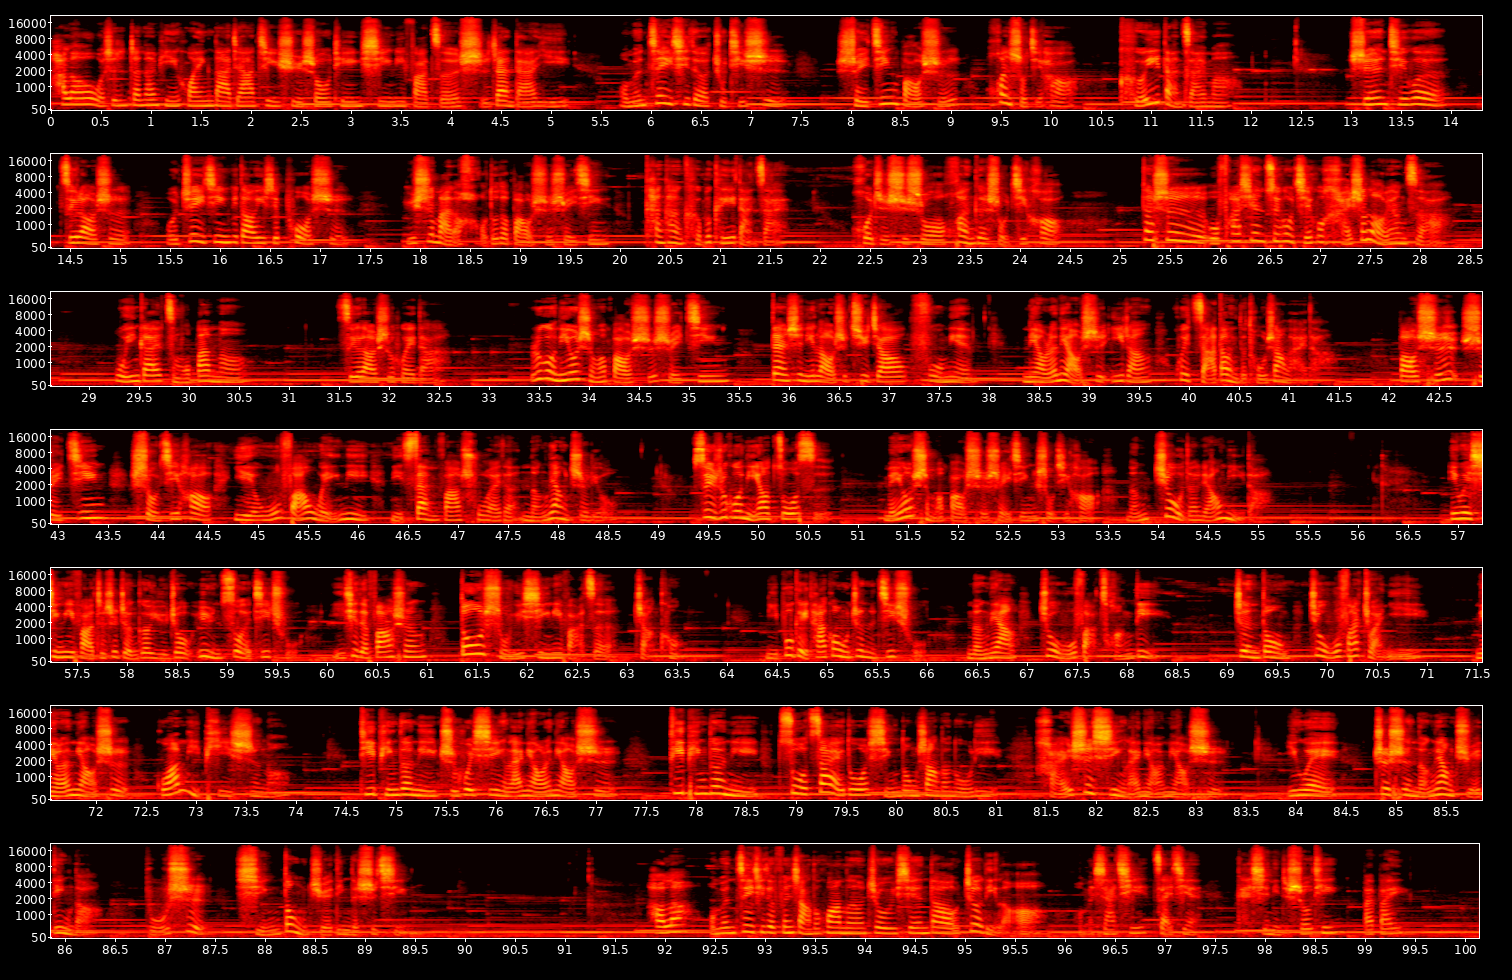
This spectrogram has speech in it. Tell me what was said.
Hello，我是张丹平，欢迎大家继续收听吸引力法则实战答疑。我们这一期的主题是：水晶宝石换手机号可以挡灾吗？学员提问：子宇老师，我最近遇到一些破事，于是买了好多的宝石水晶，看看可不可以挡灾，或者是说换个手机号，但是我发现最后结果还是老样子啊。我应该怎么办呢？子宇老师回答：如果你有什么宝石水晶，但是你老是聚焦负面，鸟人鸟事依然会砸到你的头上来的。宝石水晶手机号也无法违逆你散发出来的能量之流。所以，如果你要作死，没有什么宝石水晶手机号能救得了你的。因为吸引力法则是整个宇宙运作的基础，一切的发生都属于吸引力法则掌控。你不给它共振的基础，能量就无法传递，震动就无法转移。鸟人鸟事关你屁事呢？低频的你只会吸引来鸟人鸟事，低频的你做再多行动上的努力，还是吸引来鸟人鸟事，因为这是能量决定的。不是行动决定的事情。好了，我们这一期的分享的话呢，就先到这里了啊，我们下期再见，感谢你的收听，拜拜。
